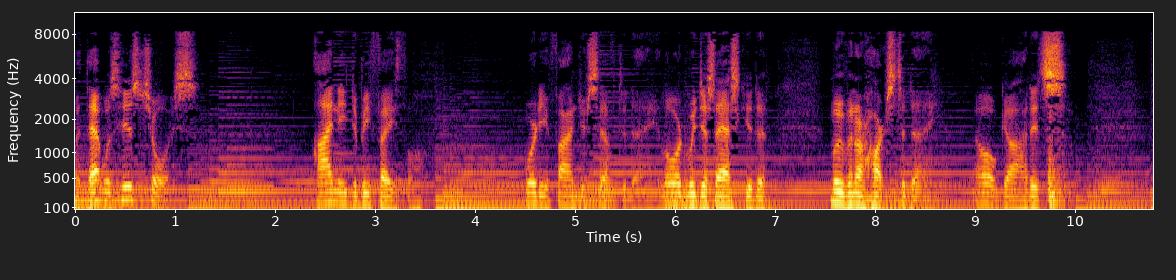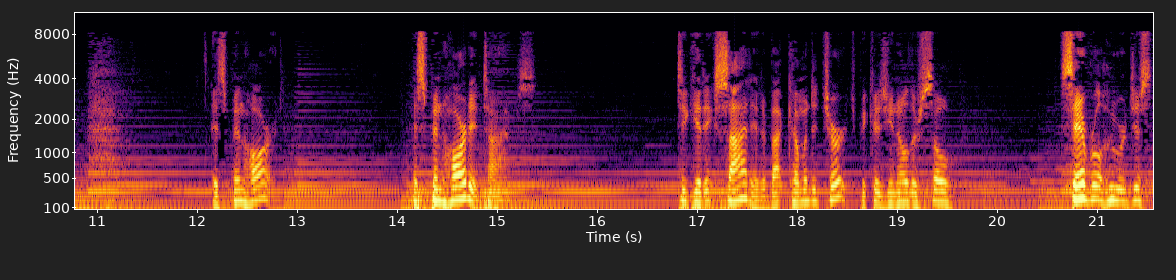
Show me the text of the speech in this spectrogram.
But that was His choice. I need to be faithful. Where do you find yourself today? Lord, we just ask you to move in our hearts today. Oh God, it's It's been hard. It's been hard at times to get excited about coming to church because you know there's so several who are just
